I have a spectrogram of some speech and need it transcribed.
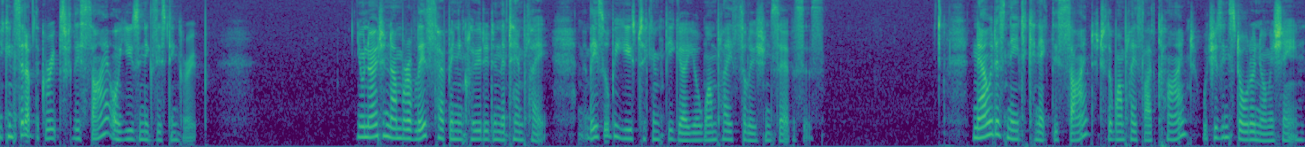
You can set up the groups for this site or use an existing group. You'll note a number of lists have been included in the template. These will be used to configure your OnePlace solution services. Now we just need to connect this site to the OnePlace Live client, which is installed on your machine.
